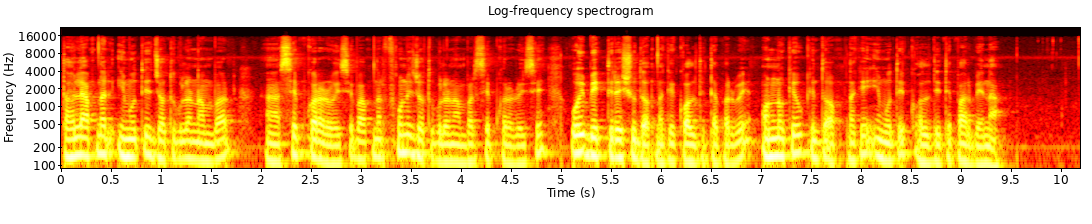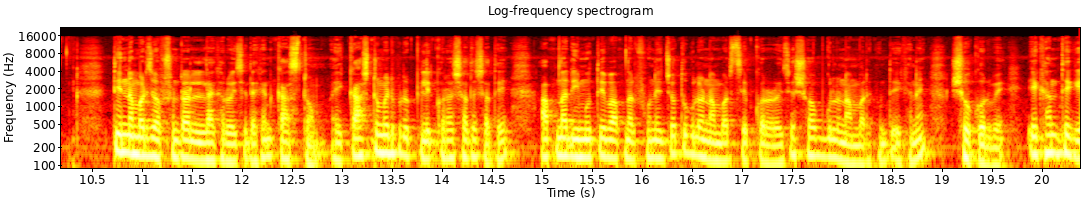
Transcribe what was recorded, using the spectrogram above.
তাহলে আপনার ইমোতে যতগুলো নাম্বার সেভ করা রয়েছে বা আপনার ফোনে যতগুলো নাম্বার সেভ করা রয়েছে, ওই ব্যক্তিরাই শুধু আপনাকে কল দিতে পারবে। অন্য কেউ কিন্তু আপনাকে ইমোতে কল দিতে পারবে না। তিন নম্বর যে অপশনটা লেখা রয়েছে, দেখেন কাস্টম এই কাস্টমের উপর ক্লিক করার সাথে সাথে আপনার ইমোতে বা আপনার ফোনে যতগুলো নাম্বার সেভ করা রয়েছে, সবগুলো নাম্বার কিন্তু এখানে শো করবে। এখান থেকে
